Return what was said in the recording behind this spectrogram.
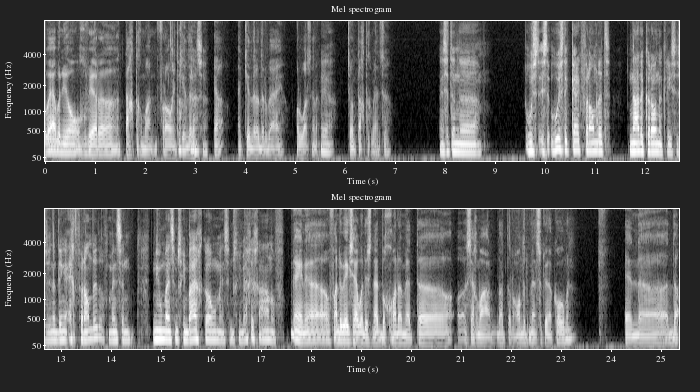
we hebben nu ongeveer 80 man, vrouwen en kinderen. Mensen. Ja, en kinderen erbij, volwassenen. Ja. Zo'n 80 mensen. En is het een. Uh, hoe, is, is, hoe is de kerk veranderd na de coronacrisis? Zijn er dingen echt veranderd? Of mensen, nieuwe mensen misschien bijgekomen, mensen misschien weggegaan? Of? Nee, nee, van de week zijn we dus net begonnen met uh, zeg maar dat er 100 mensen kunnen komen. En uh, de,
